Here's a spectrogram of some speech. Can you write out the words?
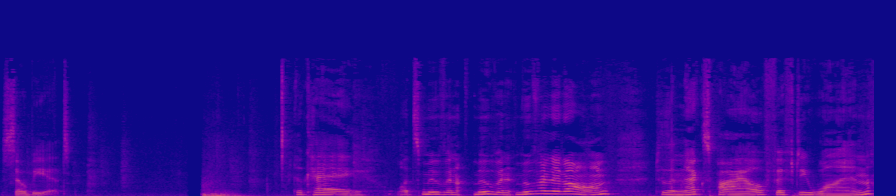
So be it. Okay, let's move in, moving moving it on to the next pile, 51.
